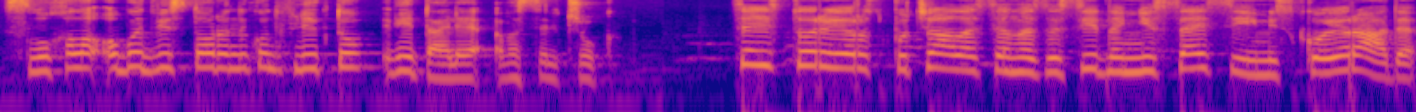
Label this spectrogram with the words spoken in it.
Слухала обидві сторони конфлікту Віталія Васильчук. Ця історія розпочалася на засіданні сесії міської ради.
